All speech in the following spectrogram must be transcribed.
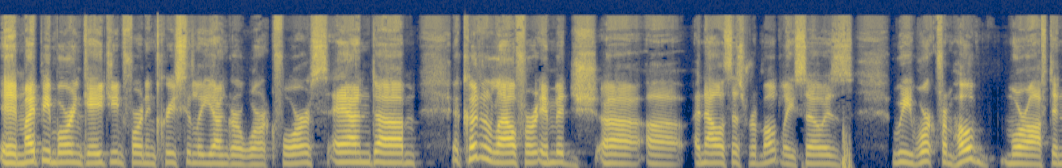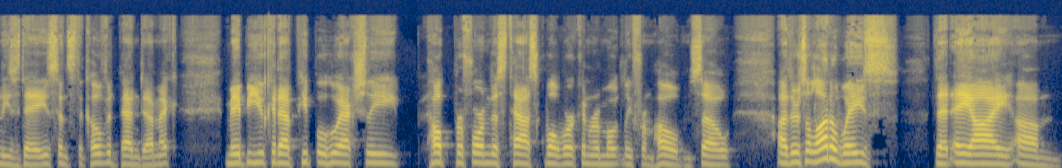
It might be more engaging for an increasingly younger workforce, and um, it could allow for image uh, uh, analysis remotely. So, as we work from home more often these days since the COVID pandemic, maybe you could have people who actually help perform this task while working remotely from home. So uh, there's a lot of ways that AI um,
